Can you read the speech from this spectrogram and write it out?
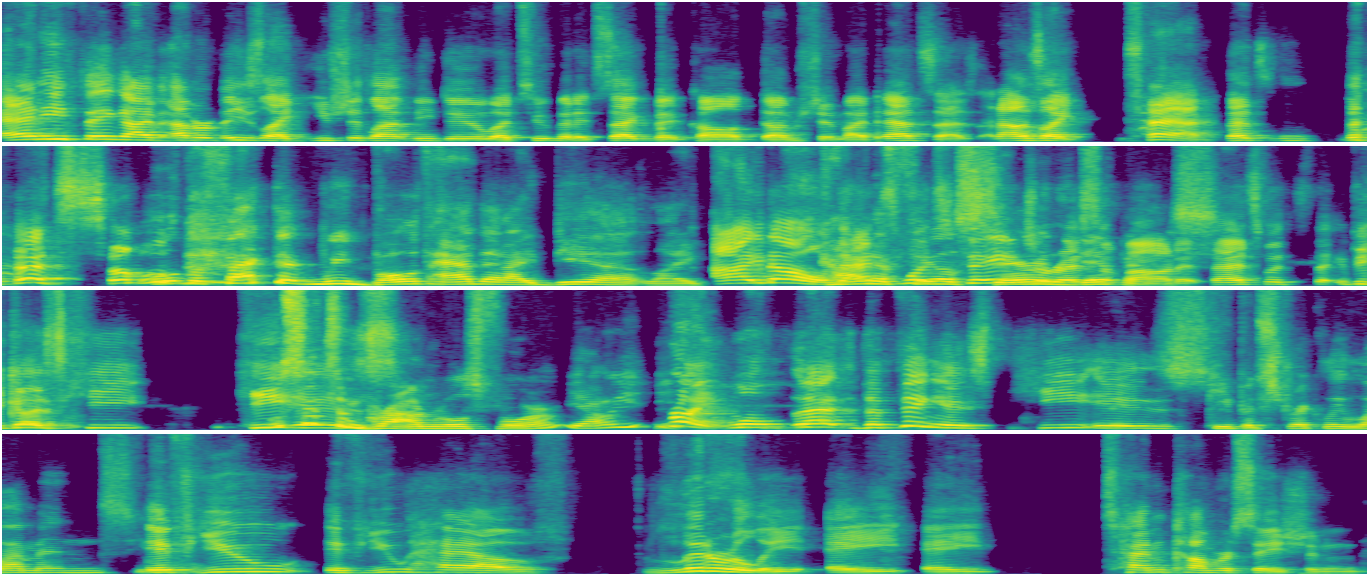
anything I've ever. He's like, you should let me do a two minute segment called "Dumb Shit My Dad Says," and I was like, Dad, that's that's so. Well, the fact that we both had that idea, like I know that's what's dangerous about it. That's what's because he he he set is some ground rules for him. You know, he, right. Well, that the thing is, he is keep it strictly lemons. if you if you have literally a a 10 conversation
